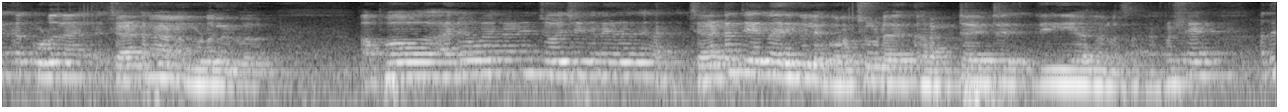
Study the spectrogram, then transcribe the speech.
ഒക്കെ കൂടുതൽ ചേട്ടനാണ് കൂടുതലുള്ളത്. അപ്പോ എന്നോട് ചോദിച്ചു ഇങ്ങനെ ചേട്ടൻ ചെയ്യുന്നതായിരിക്കില്ലേ കുറച്ചുകൂടെ കറക്റ്റ് ആയിട്ട് ഇത് ചെയ്യാന്നുള്ള സാധനം? പക്ഷെ അത്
